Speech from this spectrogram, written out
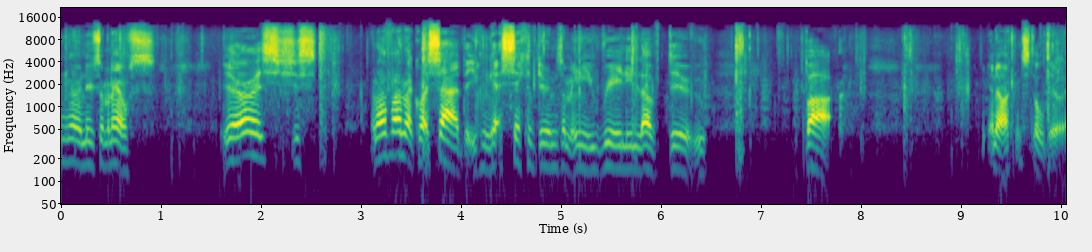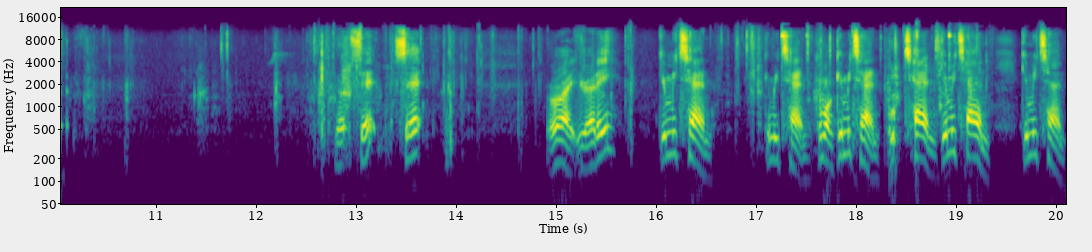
I'm going to do something else. You know, it's just, and I find that quite sad that you can get sick of doing something you really love do, but, you know, I can still do it. No, sit, sit. Alright, you ready? Give me 10. Give me 10. Come on, give me 10. 10. Give me 10. Give me 10.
